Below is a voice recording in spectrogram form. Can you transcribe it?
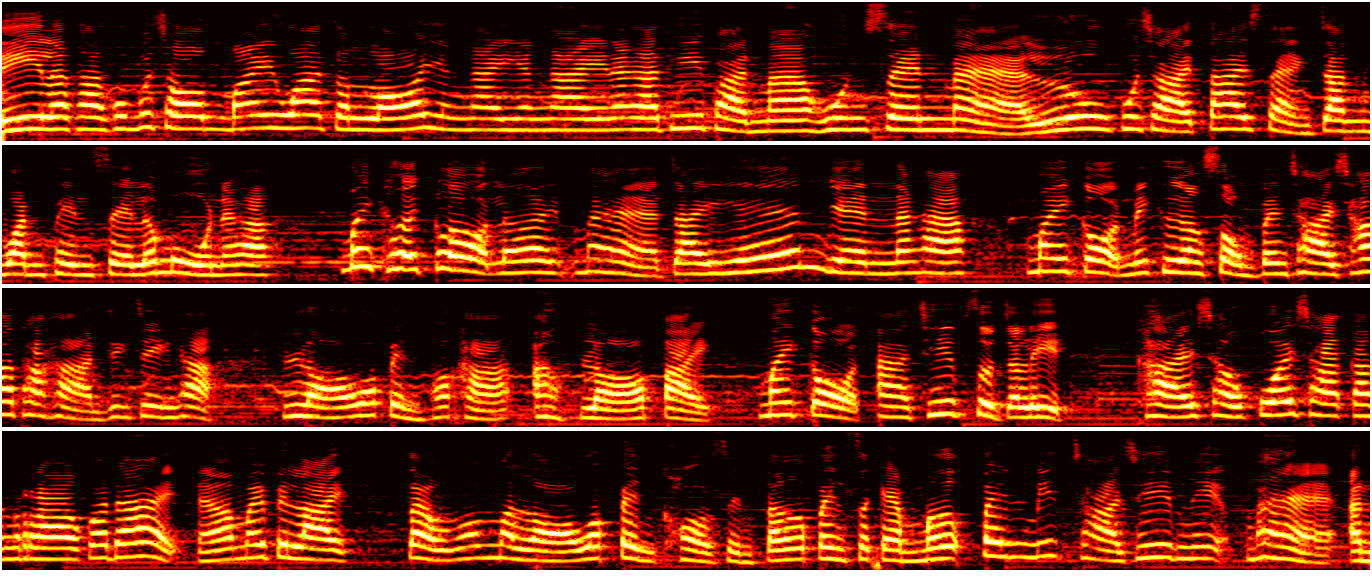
นี่แหละค่ะคุณผู้ชมไม่ว่าจะล้อยังไงยังไงนะคะ ที่ผ่านมาฮุนเซนแหมลูกผู้ชายใต้แสงจันทร์วันเพ็ญเซเลอร์มูนนะคะ ไม่เคยโกรธเลยแหมใจเย็นเย็นนะคะ ไม่โกรธไม่เคืองส่งเป็นชายชาติทหารจริง ๆ ค่ะ ล้อว่าเป็นพ่อค้าอ้าวล้อไป ไม่โกรธอาชีพสุจริต ขายเฉาก้วยชากังราวก็ได้นะไม่เป็นไรแต่ว่ามาล้อว่าเป็น call center เป็นสแกมเมอร์ เป็นมิจฉาชีพนี่แหมอัน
